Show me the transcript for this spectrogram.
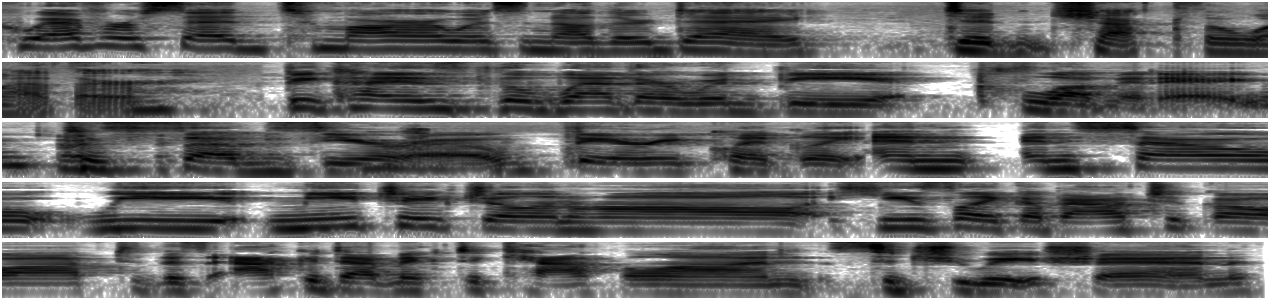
whoever said tomorrow is another day didn't check the weather because the weather would be plummeting to sub-zero very quickly. And and so we meet Jake Gyllenhaal. He's like about to go off to this academic decathlon situation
